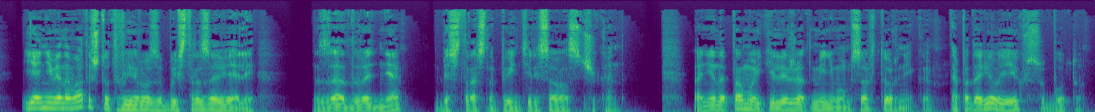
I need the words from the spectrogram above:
— Я не виновата, что твои розы быстро завяли. — За два дня? — бесстрастно поинтересовался Чекан. — Они на помойке лежат минимум со вторника, а подарила я их в субботу. —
